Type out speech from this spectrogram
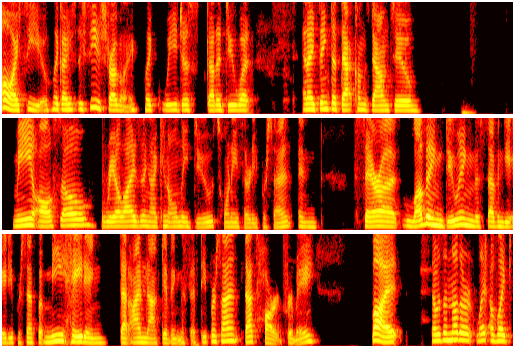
oh i see you like i, I see you struggling like we just got to do what and i think that that comes down to me also realizing I can only do 20, 30%, and Sarah loving doing the 70, 80%, but me hating that I'm not giving the 50%. That's hard for me. But that was another of like,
